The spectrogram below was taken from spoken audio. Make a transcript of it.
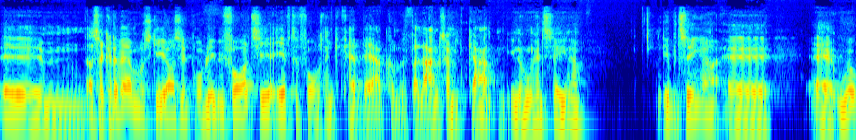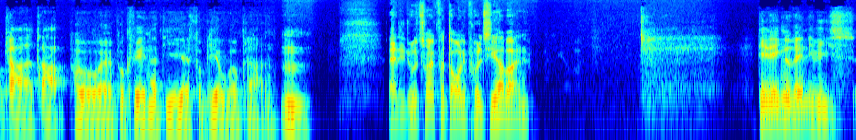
Øhm, og så kan der være måske også et problem i forhold til, at efterforskningen kan være kommet for langsomt i gang i nogle henseender. Det betinger, øh, at uafklarede drab på, øh, på kvinder, de øh, forbliver uafklarede. Mm. Er det et udtryk for dårligt politiarbejde? Det er det ikke nødvendigvis.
